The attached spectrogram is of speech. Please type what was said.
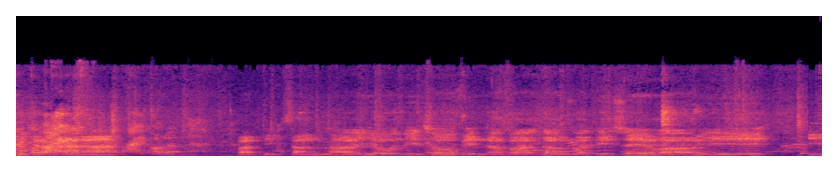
พิจารณานะ ปฏิสังขายโยนิโสปินนาปาตังปฏิเสวามิ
